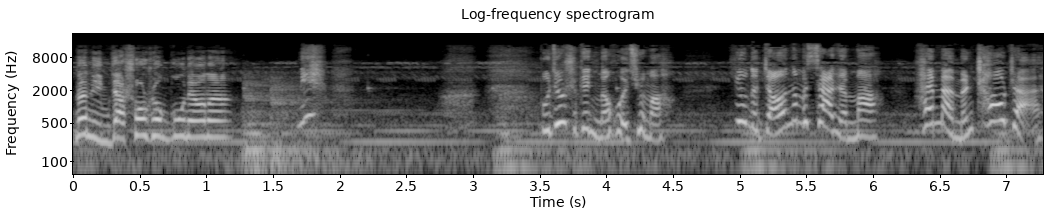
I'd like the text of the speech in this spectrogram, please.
那你们家双双姑娘呢？你不就是跟你们回去吗？用得着那么吓人吗？还满门抄斩？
